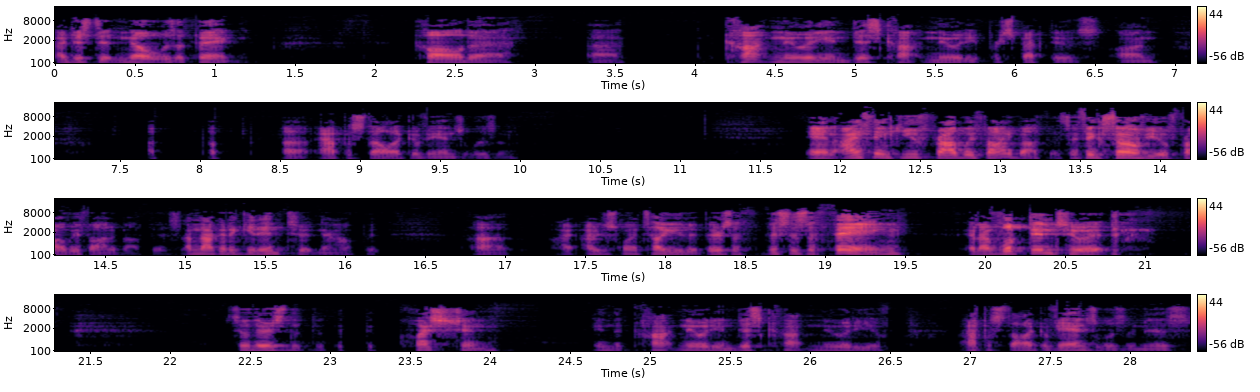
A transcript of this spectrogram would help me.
I just didn't know it was a thing called uh, uh, continuity and discontinuity perspectives on apostolic evangelism. And I think you've probably thought about this. I think some of you have probably thought about this. I'm not going to get into it now, but uh, I, I, just want to tell you that there's a, this is a thing, and I've looked into it. so there's the, the, the question in the continuity and discontinuity of apostolic evangelism is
